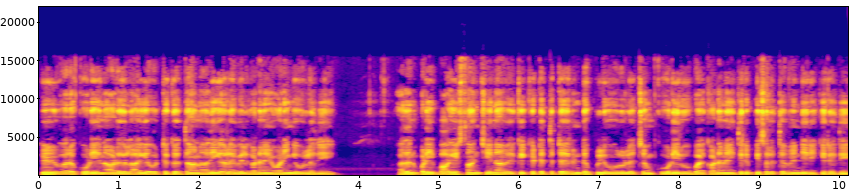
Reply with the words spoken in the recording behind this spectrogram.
கீழ் வரக்கூடிய நாடுகள் ஆகியவற்றுக்குத்தான் அதிக அளவில் கடனை வழங்கியுள்ளது. அதன்படி பாகிஸ்தான் சீனாவிற்கு கிட்டத்தட்ட இரண்டு புள்ளி ஒரு லட்சம் கோடி ரூபாய் கடனை திருப்பி செலுத்த வேண்டியிருக்கிறது.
